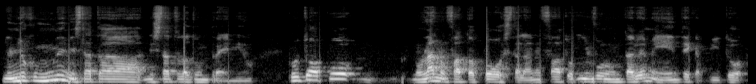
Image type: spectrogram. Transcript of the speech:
nel mio comune mi è, stata, mi è stato dato un premio. Purtroppo non l'hanno fatto apposta, l'hanno fatto involontariamente, capito?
